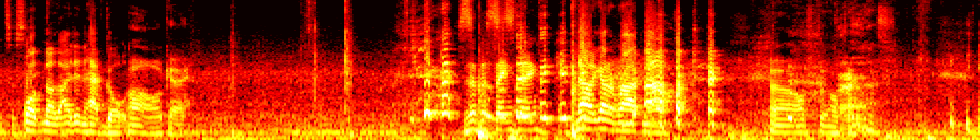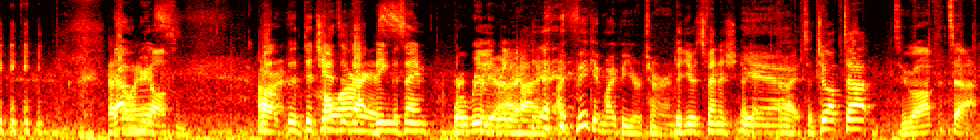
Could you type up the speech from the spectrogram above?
It's the well, no, I didn't have gold. Oh, okay. Yes, Is it the same, thing? No, I got a rock now. Uh, I'll, still- I'll That's that would be awesome. Well, the, the chances of that being the same were really, really high. high. I think it might be your turn. Did you just finish? Okay. Yeah. All right, so two up top. Two off the top.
